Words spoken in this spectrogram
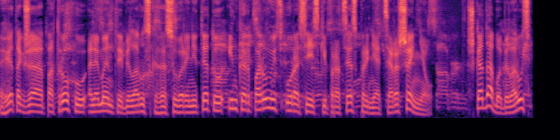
Гэтак жа патроху элементы беларускага суверэнітэту інкарпаруюць у расійскі працэс прыняцця рашэнняў. Шкада, бо Беларусь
